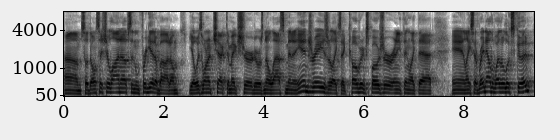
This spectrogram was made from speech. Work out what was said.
Um, so don't set your lineups and forget about them. You always want to check to make sure there was no last minute injuries or like I said COVID exposure or anything like that. And like I said, right now the weather looks good,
